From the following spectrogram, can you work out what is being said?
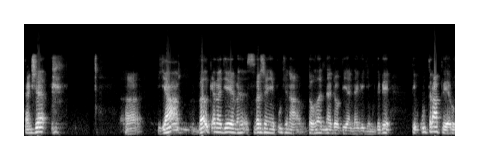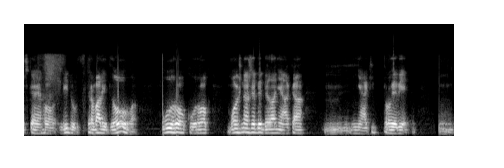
Takže eh, já velké naděje ve svržení Putina v dohledné době nevidím. Kdyby ty útrapy ruského lidu trvaly dlouho, půl roku, rok, možná, že by byla nějaká Mm, nějaký projevy mm,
